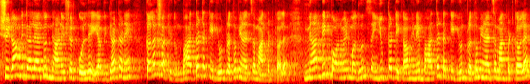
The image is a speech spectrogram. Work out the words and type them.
श्रीराम विद्यालयातून ज्ञानेश्वर कोल्हे या विद्यार्थ्याने कला शाखेतून बहात्तर टक्के घेऊन प्रथम येण्याचा मान पटकावलाय. ज्ञानदीप कॉन्व्हेंटमधून संयुक्त टेकाम हिने बहात्तर टक्के घेऊन प्रथम येण्याचा मान पटकावलाय.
